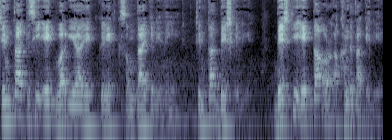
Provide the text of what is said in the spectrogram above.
चिंता किसी एक वर्ग या एक एक समुदाय के लिए नहीं चिंता देश के लिए। देश की एकता और अखंडता के लिए।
